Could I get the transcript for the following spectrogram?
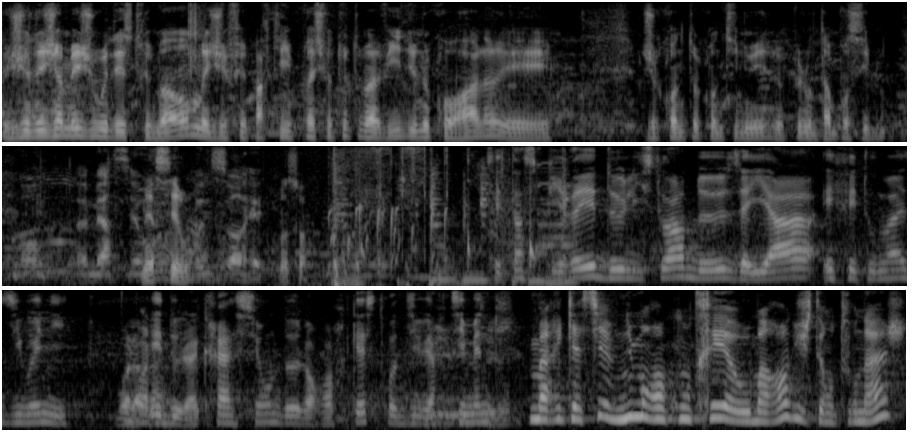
Je n'ai jamais joué d'instrument, mais j'ai fait partie presque toute ma vie d'une chorale et je compte continuer le plus longtemps possible. merci à Merci à vous. Bonne soirée. Bonsoir. C'est inspiré de l'histoire de Zaya et Fetouma Ziwani. Et de la création de leur orchestre Divertimento. Marie Castille est venue me rencontrer euh, au Maroc, j'étais en tournage.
